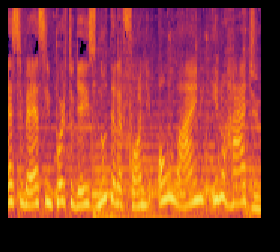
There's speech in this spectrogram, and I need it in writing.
SBS em português no telefone, online e no rádio.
